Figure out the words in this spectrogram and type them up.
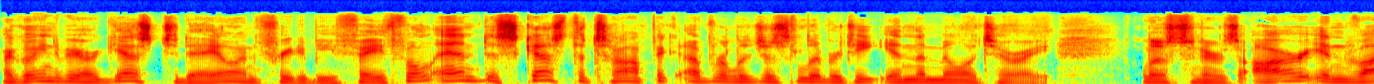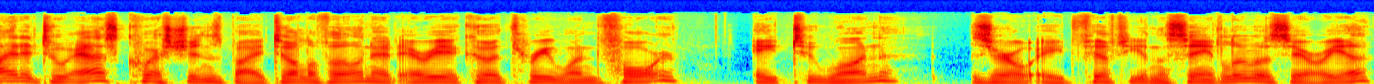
are going to be our guests today on Free to Be Faithful and discuss the topic of religious liberty in the military. Listeners are invited to ask questions by telephone at area code 314 821 0850 in the St. Louis area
